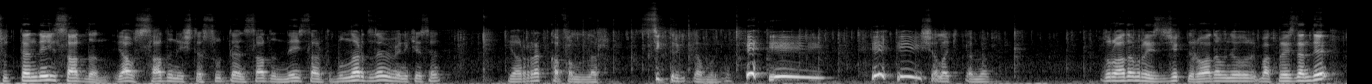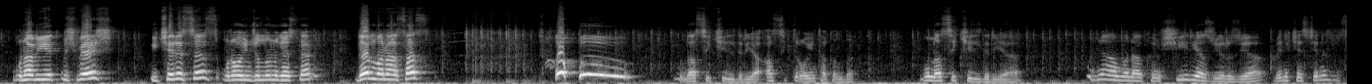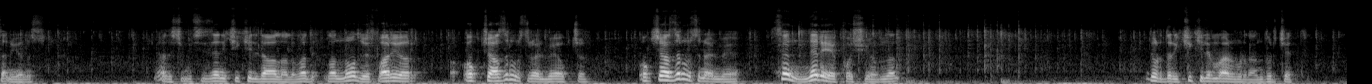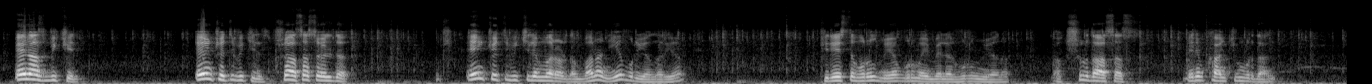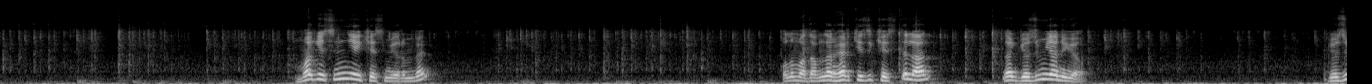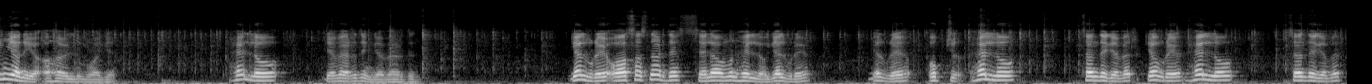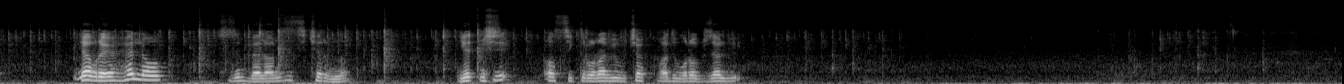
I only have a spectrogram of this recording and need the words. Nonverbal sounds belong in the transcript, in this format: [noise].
Sütten değil sadın. Ya sadın işte sütten sadın neyse artık. Bunlardı değil mi beni kesen? Yarrak kafalılar. Siktir git lan buradan. İnşallah kitlemem. Dur o adam rezleyecektir. O adam ne bak rezlendi. Buna bir 75. İçeri sız. Buna oyunculuğunu göster. Dön bana asas. Bu nasıl kildir ya? Asiktir oyun takıldı. Bu nasıl kildir ya? Bu ne amına koyayım? Şiir yazıyoruz ya. Beni keseceğiniz mi sanıyorsunuz? Hadi şimdi sizden iki kill daha alalım. Hadi lan ne oluyor? Varıyor. Okçu hazır mısın ölmeye okçu? Okçu hazır mısın ölmeye? Sen nereye koşuyorsun lan? Dur dur iki killim var buradan. Dur chat. En az bir kill. En kötü bir kill. Şu asas öldü. En kötü bir killim var oradan. Bana niye vuruyorlar ya? Priest'e vurulmuyor. Vurmayın beyler vurulmuyor ona. Bak şurada asas. Benim kankim buradan. Magesini niye kesmiyorum ben? Oğlum adamlar herkesi kesti lan. Lan gözüm yanıyor. Gözüm yanıyor. Aha öldü bu mage. Hello. Geberdin geberdin. Gel buraya. O asas nerede? Selamın hello. Gel buraya. Gel buraya. Okçu. Hello. Sen de geber. Gel buraya. Hello. Sen de geber. Gel buraya. Hello. Sizin belanızı sikerim lan. 70'i az siktir ona bir bıçak. Hadi bura güzel bir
